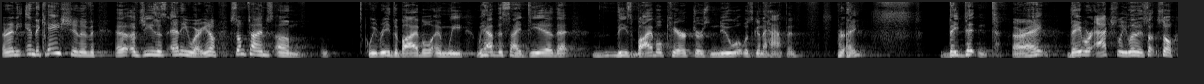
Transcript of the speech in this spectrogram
or any indication of, of Jesus anywhere. You know, sometimes um, we read the Bible and we, we have this idea that these Bible characters knew what was going to happen, right? They didn't, all right? They were actually living. So, so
